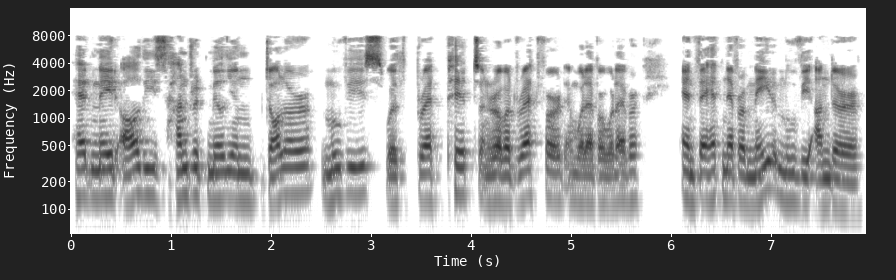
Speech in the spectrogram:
had made all these hundred million dollar movies with Brad Pitt and Robert Redford and whatever, whatever. And they had never made a movie under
